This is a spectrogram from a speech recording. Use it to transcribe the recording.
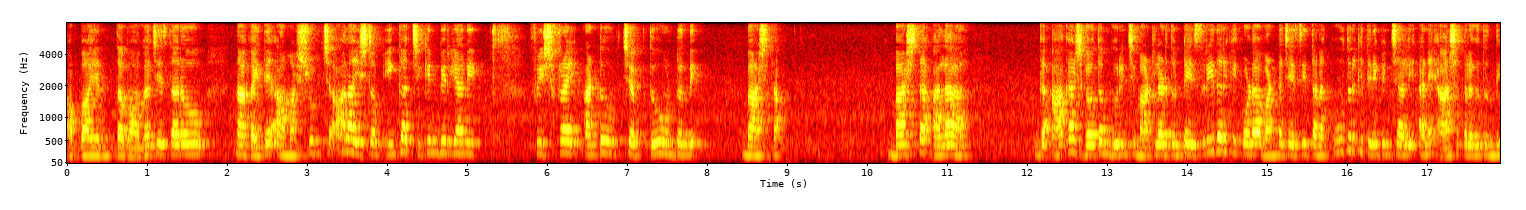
అబ్బా ఎంత బాగా చేస్తారో. నాకైతే ఆ మష్రూమ్ చాలా ఇష్టం. ఇంకా చికెన్ బిర్యానీ ఫిష్ ఫ్రై అంటూ చెప్తూ ఉంటుంది భాషిత. భాషిత అలా ఆకాష్ గౌతమ్ గురించి మాట్లాడుతుంటే శ్రీధర్కి కూడా వంట చేసి తన కూతురికి తినిపించాలి అనే ఆశ కలుగుతుంది.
